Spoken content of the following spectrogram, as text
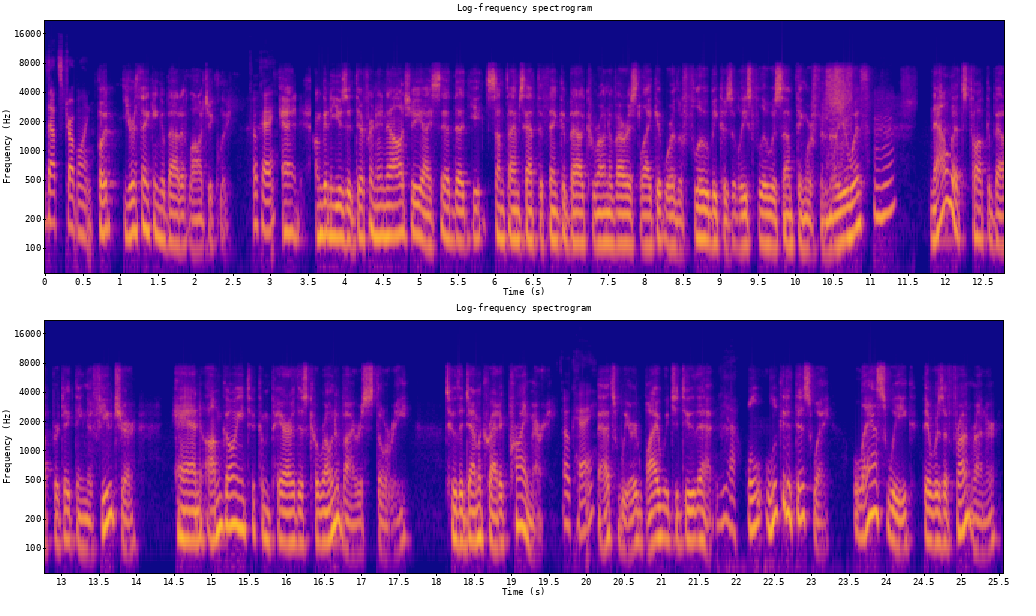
that's troubling. But you're thinking about it logically. Okay. And I'm going to use a different analogy. I said that you sometimes have to think about coronavirus like it were the flu because at least flu is something we're familiar with. Mm-hmm. Now let's talk about predicting the future. And I'm going to compare this coronavirus story to the Democratic primary. Okay. That's weird. Why would you do that? Yeah. Well, look at it this way. Last week, there was a front runner.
